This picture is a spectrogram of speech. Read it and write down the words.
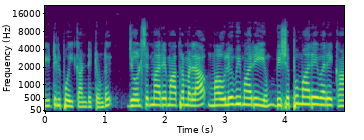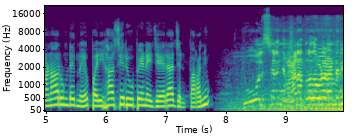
വീട്ടിൽ പോയി കണ്ടിട്ടുണ്ട്. ജോത്സ്യന്മാരെ മാത്രമല്ല മൗലവിമാരെയും ബിഷപ്പുമാരെ വരെ കാണാറുണ്ടെന്ന് പരിഹാസ്യ രൂപേണ ജയരാജൻ പറഞ്ഞു. ജോത്സ്യന് ഞാൻ എത്ര തവണ കണ്ടിന്?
